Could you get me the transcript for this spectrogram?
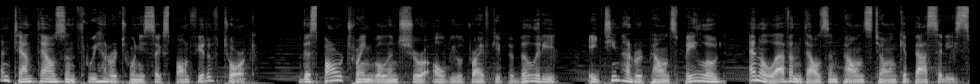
and 10,326 pound-feet of torque. This powertrain will ensure all-wheel drive capability, 1,800 pounds payload, and 11,000 pounds towing capacities.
